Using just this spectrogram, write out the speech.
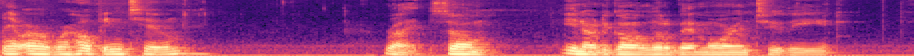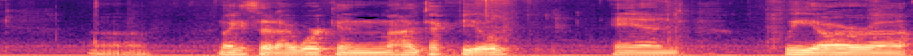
or we're hoping to. Right. So, you know, to go a little bit more into the, uh, like I said, I work in the high tech field, and we are uh,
